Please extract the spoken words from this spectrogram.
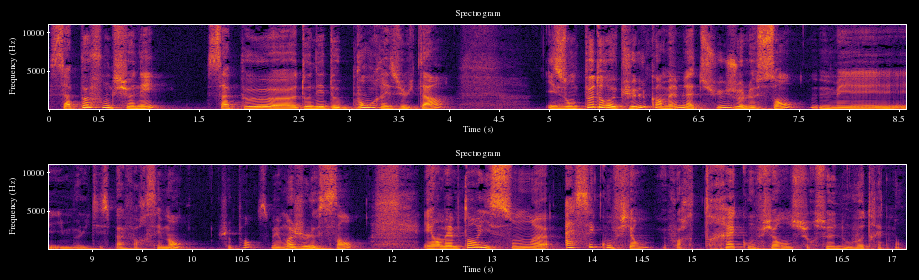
ça peut fonctionner, ça peut donner de bons résultats. Ils ont peu de recul quand même là-dessus, je le sens, mais ils me le disent pas forcément je pense, mais moi je le sens. Et en même temps, ils sont euh, assez confiants, voire très confiants sur ce nouveau traitement.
